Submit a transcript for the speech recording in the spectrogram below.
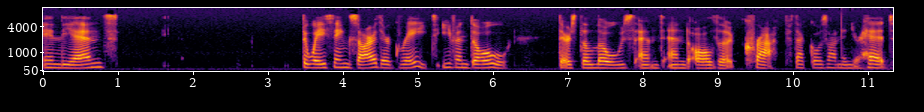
in the end, the way things are, they're great, even though there's the lows and and all the crap that goes on in your head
